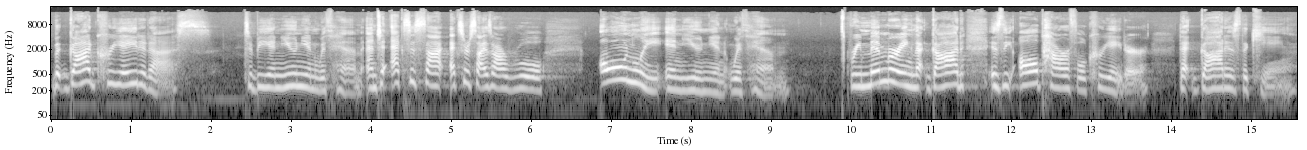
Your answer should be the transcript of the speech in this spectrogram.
But God created us to be in union with Him and to exercise, exercise our rule only in union with Him. Remembering that God is the all powerful creator, that God is the king.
